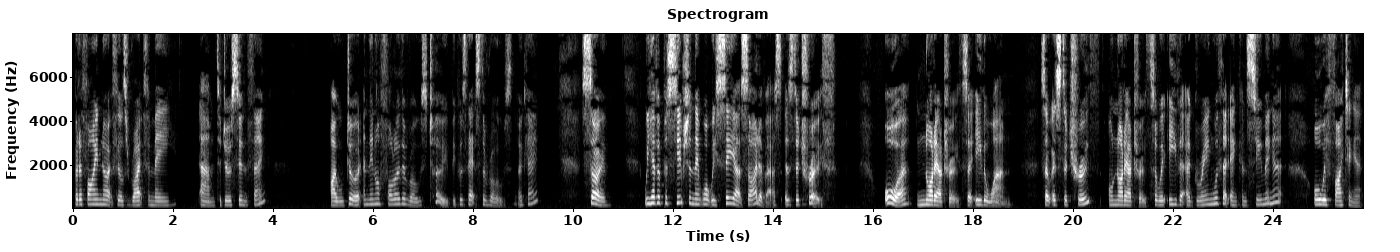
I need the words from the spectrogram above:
But if I know it feels right for me um, to do a certain thing, I will do it and then I'll follow the rules too, because that's the rules, okay? So, we have a perception that what we see outside of us is the truth or not our truth. So either one. So it's the truth or not our truth. So we're either agreeing with it and consuming it or we're fighting it.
